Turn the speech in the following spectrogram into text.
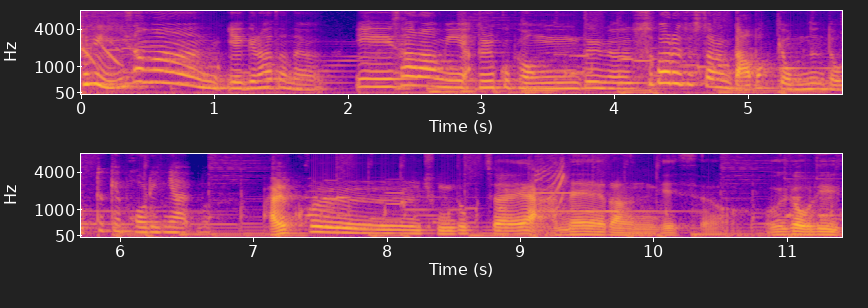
되게 이상한 얘기를 하잖아요. 이 사람이 늙고 병들면 수발해줄 사람이 나밖에 없는데 어떻게 버리냐. 뭐. 알코올 중독자의 아내라는 게 있어요. 우리가 우리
